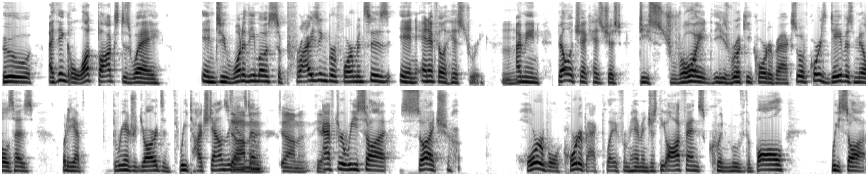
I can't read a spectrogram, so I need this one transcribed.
who I think luck boxed his way into one of the most surprising performances in NFL history. Mm-hmm. I mean, Belichick has just destroyed these rookie quarterbacks. So, of course, Davis Mills has, what did he have? 300 yards and three touchdowns against dominant, him. Dominant. Yeah. After we saw such horrible quarterback play from him and just the offense couldn't move the ball. We saw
